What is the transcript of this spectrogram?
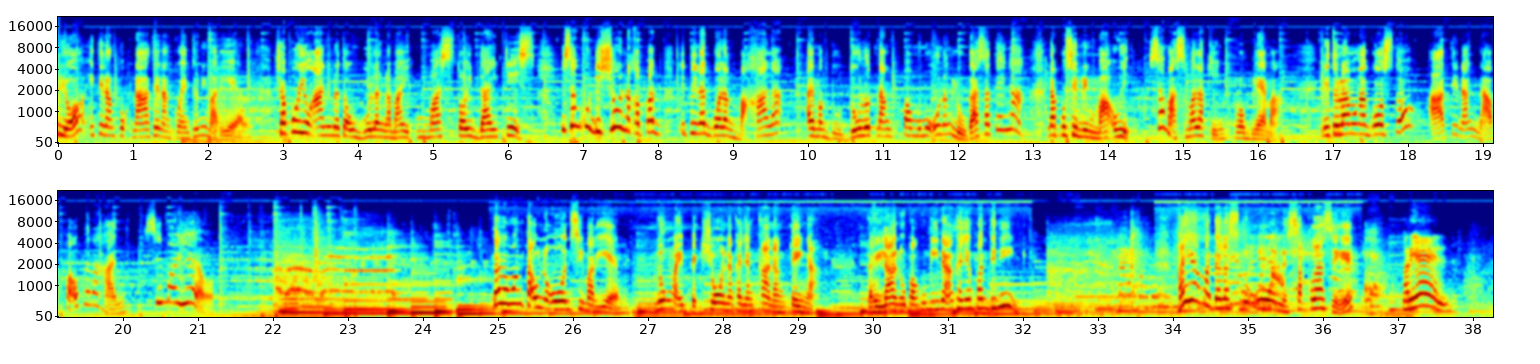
Ito, itinampok natin ang kwento ni Mariel. Siya po yung anim na taong gulang na may mastoiditis. Isang kondisyon na kapag ipinagwalang bahala ay magdudulot ng pamumuo ng luga sa tenga na posibleng mauwi sa mas malaking problema. Nito lamang Agosto, atin ang napaoperahan si Mariel. Dalawang taon noon si Mariel nung maimpeksyon ang kanyang kanang tenga. Dahilan upang humina ang kanyang pandinig. Kaya madalas noon sa klase, Mariel!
